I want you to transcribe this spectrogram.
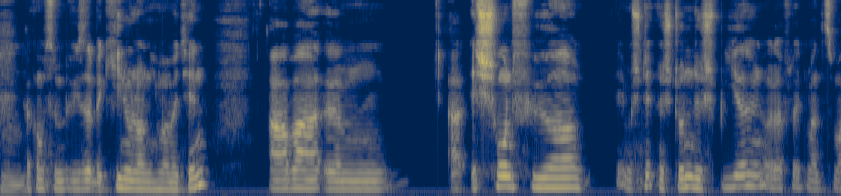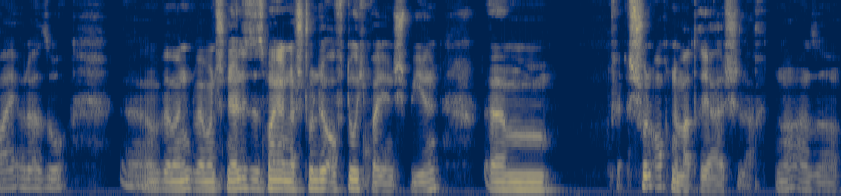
Mhm. Da kommst du, wie gesagt, bei Kino noch nicht mal mit hin. Aber ähm, äh, ist schon für im Schnitt eine Stunde spielen oder vielleicht mal zwei oder so. Äh, wenn man wenn man schnell ist, ist man ja in einer Stunde oft durch bei den Spielen. Ähm, schon auch eine Materialschlacht. Ne? Also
